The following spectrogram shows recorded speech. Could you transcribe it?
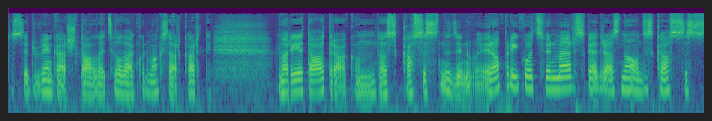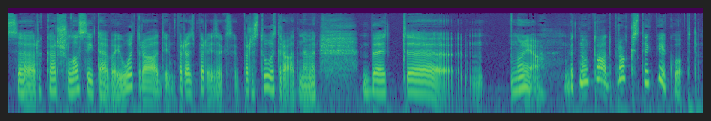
Tas ir vienkārši tā, lai cilvēki, kur maksā ar karti, var iet ātrāk, un tās kases, nezinu, vai ir aprīkotas vienmēr skaidrās naudas kases ar karšu lasītāju vai otrādi, pareizi, pareizāk, parasti otrādi nevar, bet, uh, nu jā, bet, nu, tāda praksa tiek piekopta.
